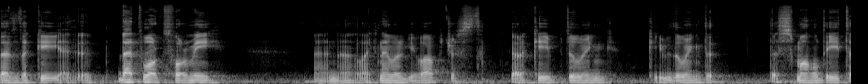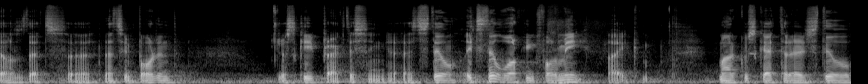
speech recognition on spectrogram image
That's the key. That works for me, and uh, like never give up. Just gotta keep doing keep doing the the small details. That's uh, that's important. Just keep practicing. Uh, it's still it's still working for me. Like Marcus Ketterer is still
